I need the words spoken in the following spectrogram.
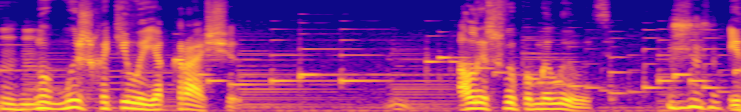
Мгм. Ну, ми ж хотіли як краще, але ж ви помилилися. І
